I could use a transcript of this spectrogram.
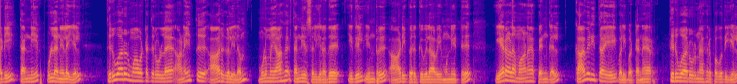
அடி தண்ணீர் உள்ள நிலையில் திருவாரூர் மாவட்டத்தில் உள்ள அனைத்து ஆறுகளிலும் முழுமையாக தண்ணீர் செல்கிறது. இதில் இன்று ஆடிப்பெருக்கு விழாவை முன்னிட்டு ஏராளமான பெண்கள் காவிரி தாயை வழிபட்டனர். திருவாரூர் நகர் பகுதியில்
